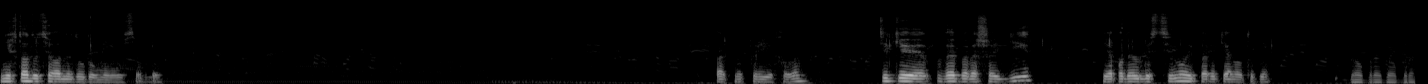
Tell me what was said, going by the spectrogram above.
Ніхто до цього не додумувався, блін. Так, ми приїхали. Тільки вибереш ID, я подивлюсь ціну і перекину тобі. Добре, добре.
